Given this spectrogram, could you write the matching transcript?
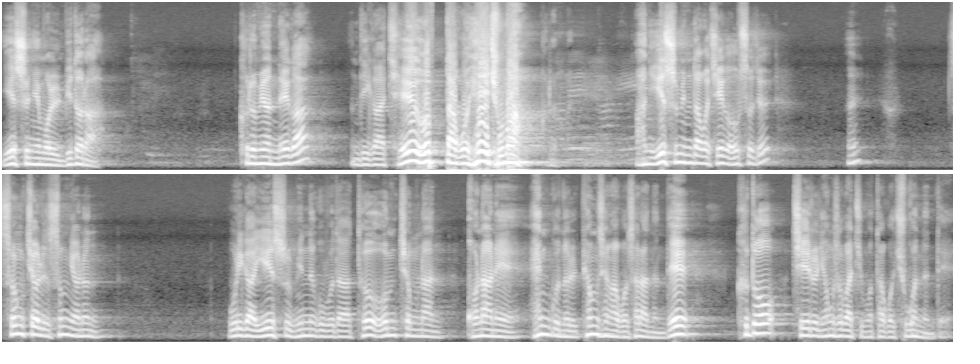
예수님을 믿어라. 그러면 내가 네가 죄 없다고 해 주마. 아니 예수 믿는다고 죄가 없어져요? 성철 성녀는 우리가 예수 믿는 것보다 더 엄청난 고난의 행군을 평생 하고 살았는데 그도 죄를 용서받지 못하고 죽었는데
